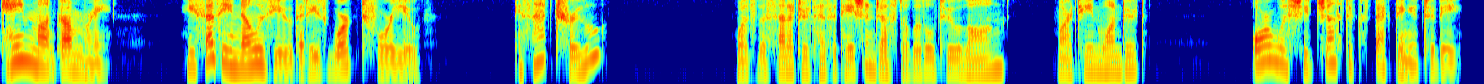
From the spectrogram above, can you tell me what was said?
Kane Montgomery. He says he knows you, that he's worked for you. Is that true? Was the senator's hesitation just a little too long? Martine wondered. Or was she just expecting it to be?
